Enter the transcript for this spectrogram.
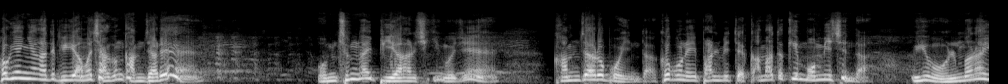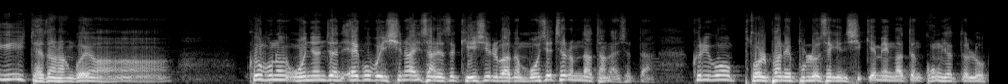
허경영한테 비교하면 작은 감자래 엄청나게 비하시킨 거지. 감자로 보인다. 그분의 발 밑에 까마득히 못 미친다. 이게 얼마나 이게 대단한 거야. 그분은 5년 전 애굽의 시나이산에서 계시를 받은 모세처럼 나타나셨다. 그리고 돌판에 불로 새긴 십계명 같은 공약들로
